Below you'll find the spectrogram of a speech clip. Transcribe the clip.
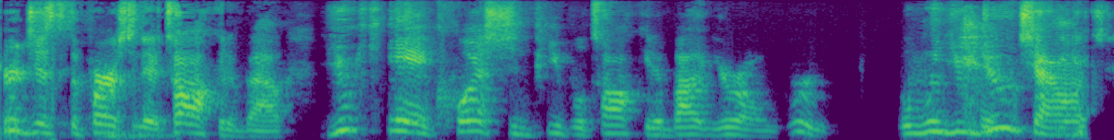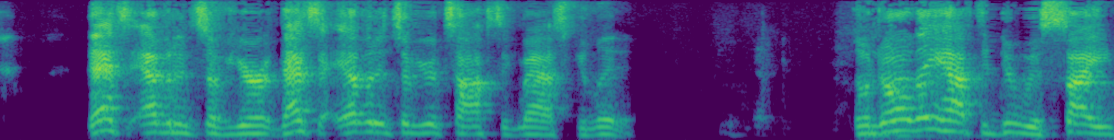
You're just the person they're talking about. You can't question people talking about your own group. But when you do challenge it, that's evidence of your that's evidence of your toxic masculinity. So all they have to do is cite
